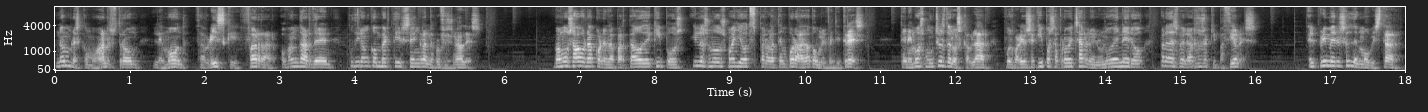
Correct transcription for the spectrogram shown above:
nombres como Armstrong, LeMond, Zabriskie, Farrar o Van Garderen pudieron convertirse en grandes profesionales. Vamos ahora con el apartado de equipos y los nuevos maillots para la temporada 2023. Tenemos muchos de los que hablar, pues varios equipos aprovecharon el 1 de enero para desvelar sus equipaciones. El primero es el del Movistar,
